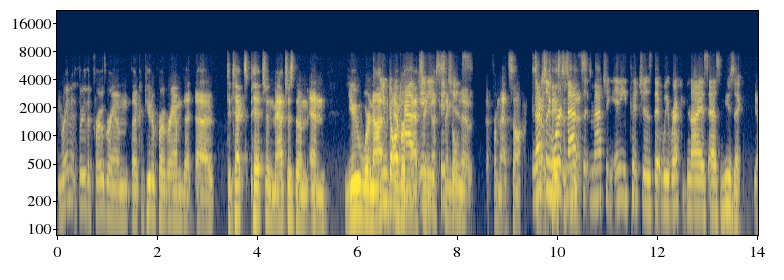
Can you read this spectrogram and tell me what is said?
We ran it through the program, the computer program that uh, detects pitch and matches them, and you were not You don't ever have matching any a single pitches. note from that song. You So, actually weren't match- matching any pitches that we recognize as music. Yeah.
